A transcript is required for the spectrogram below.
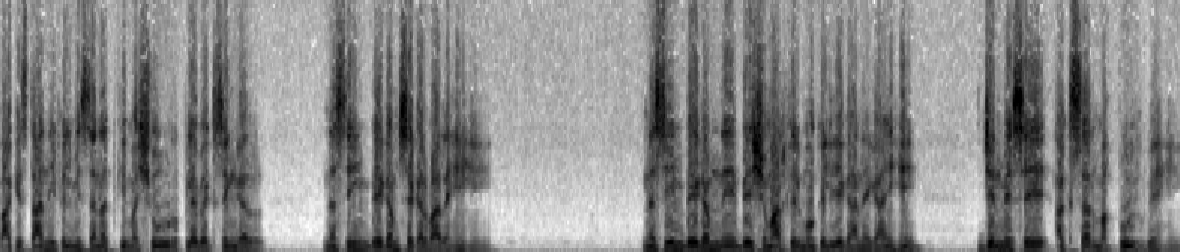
پاکستانی فلمی صنعت کی مشہور پلے بیک سنگر نسیم بیگم سے کروا رہے ہیں۔ نسیم بیگم نے بے شمار فلموں کے لیے گانے گائے ہیں، جن میں سے اکثر مقبول ہوئے ہیں۔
